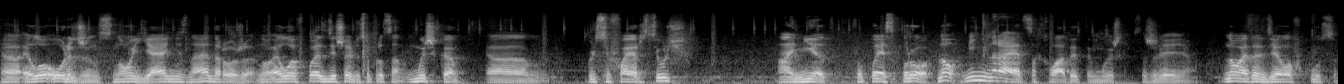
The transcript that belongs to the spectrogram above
Э, Elo Origins, но я не знаю дороже. Но Elo FPS дешевле 100%. Мышка э, Pulsifier Surge. А, нет, FPS Pro. Но мне не нравится хват этой мышки, к сожалению. Но это дело вкуса.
